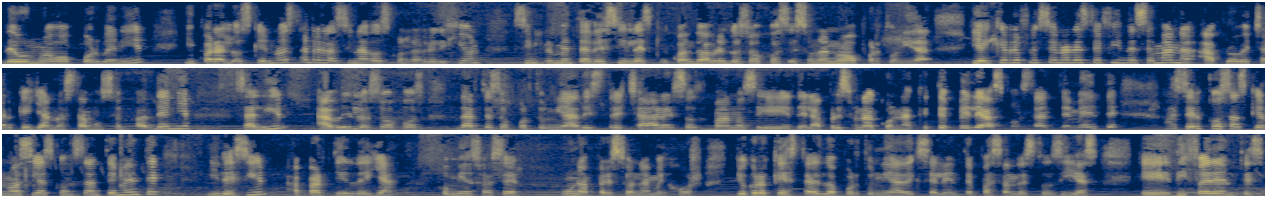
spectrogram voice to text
de un nuevo porvenir. Y para los que no están relacionados con la religión, simplemente decirles que cuando abres los ojos es una nueva oportunidad. Y hay que reflexionar este fin de semana, aprovechar que ya no estamos en pandemia, salir, abrir los ojos, darte esa oportunidad de estrechar esas manos eh, de la persona con la que te peleas constantemente, hacer cosas que no hacías constantemente y decir, a partir de ya, comienzo a ser una persona mejor. Yo creo que esta es la oportunidad excelente pasando estos días eh, diferentes,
